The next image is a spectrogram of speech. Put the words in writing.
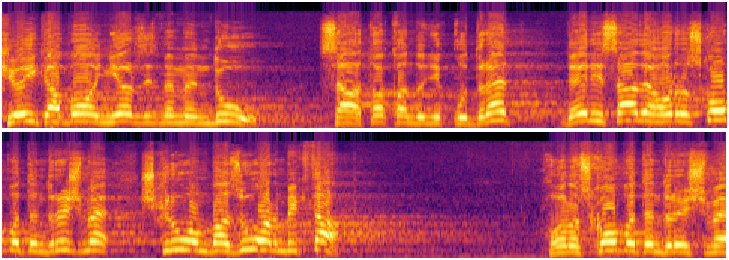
Kjo i ka bo njerëzit me mendu se ato kanë ndonjë kudret Derisa edhe horoskopet e ndryshme shkruhen bazuar mbi këta Horoskopet e ndryshme,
